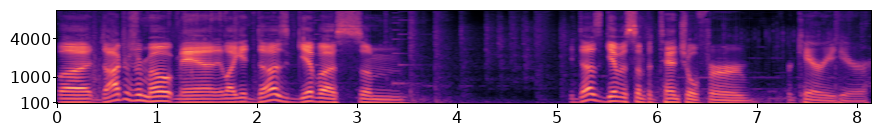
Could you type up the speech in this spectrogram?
But Doctor's Remote, man, like it does give us some... It does give us some potential for, for carry here.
